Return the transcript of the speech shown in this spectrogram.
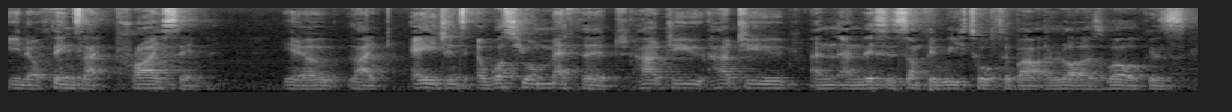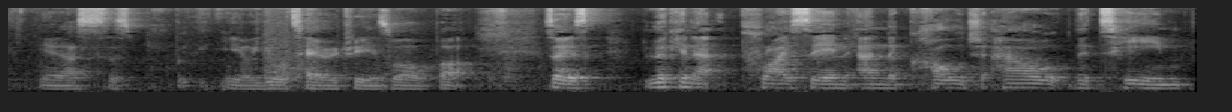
you know, things like pricing? You know, like agents. What's your method? How do you? How do you? And and this is something we've talked about a lot as well because you know that's, that's you know your territory as well. But so it's looking at pricing and the culture, how the team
